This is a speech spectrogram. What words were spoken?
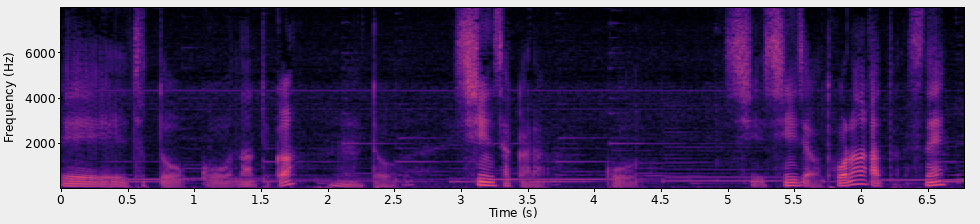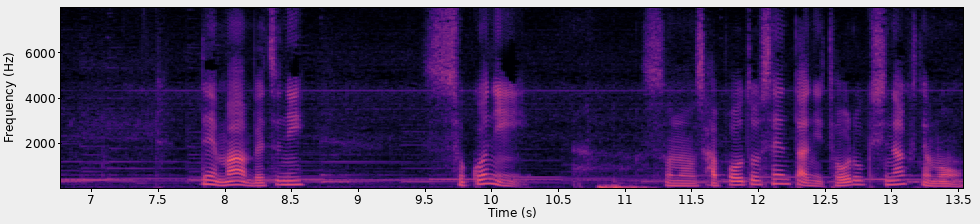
えー、ちょっとこう、なんていうか、うんと、審査から、こう、審査が通らなかったんですね。で、まあ別に、そこに、そのサポートセンターに登録しなくても、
